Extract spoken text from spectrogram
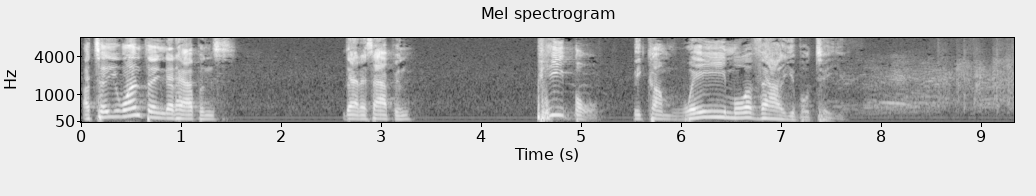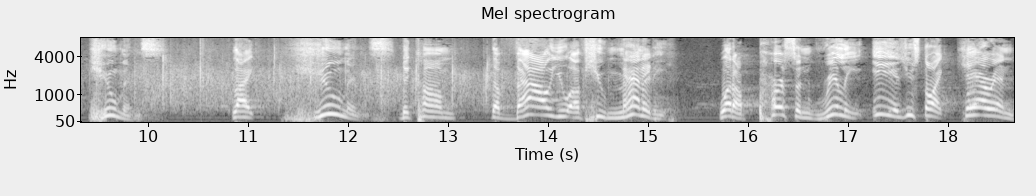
I'll tell you one thing that happens that has happened people become way more valuable to you. Humans, like humans, become the value of humanity. What a person really is. You start caring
